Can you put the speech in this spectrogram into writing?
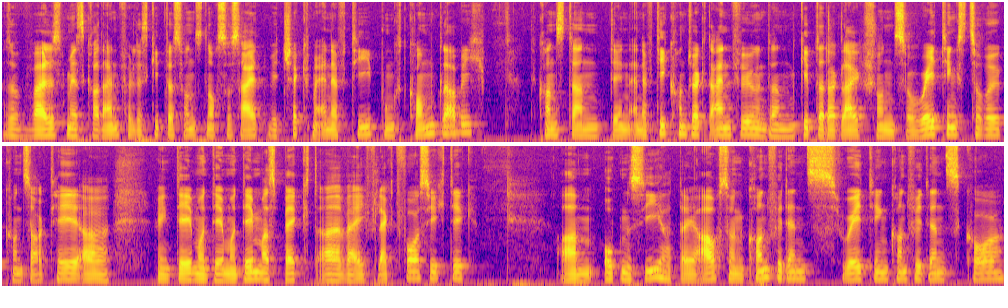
Also, weil es mir jetzt gerade einfällt, es gibt da sonst noch so Seiten wie checkmynft.com, glaube ich. Du kannst dann den NFT-Contract einfügen und dann gibt er da gleich schon so Ratings zurück und sagt, hey, äh, wegen dem und dem und dem Aspekt äh, wäre ich vielleicht vorsichtig. Ähm, OpenSea hat da ja auch so ein Confidence Rating, Confidence Score,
